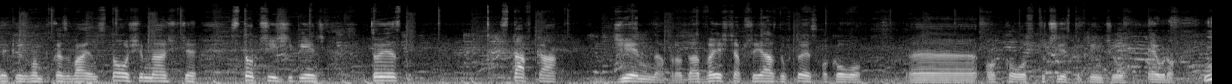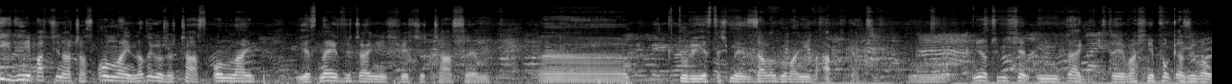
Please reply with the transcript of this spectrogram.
jak już Wam pokazywałem, 118, 135, to jest stawka dzienna, prawda? 20 przyjazdów to jest około, e, około 135 euro. Nigdy nie patrzcie na czas online, dlatego że czas online jest najzwyczajniej w świecie czasem, e, który jesteśmy zalogowani w aplikacji. Mm, I oczywiście, mm, tak tutaj właśnie pokazywał,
